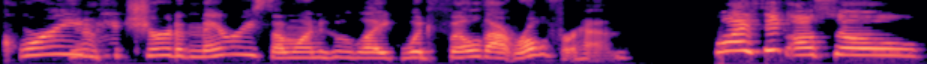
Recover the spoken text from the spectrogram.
Corey Yeah. made sure to marry someone who like would fill that role for him. Well, I think also,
